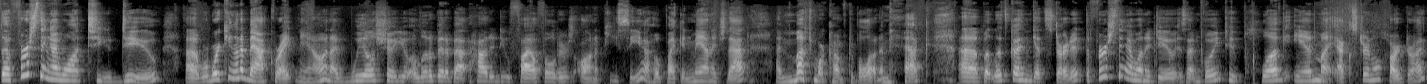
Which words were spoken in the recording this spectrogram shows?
The first thing I want to do, uh, we're working on a Mac right now, and I will show you a little bit about how to do file folders on a PC. I hope I can manage that. I'm much more comfortable on a Mac, uh, but let's go ahead and get started. The first thing I want to do is I'm going to plug in my external hard drive.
